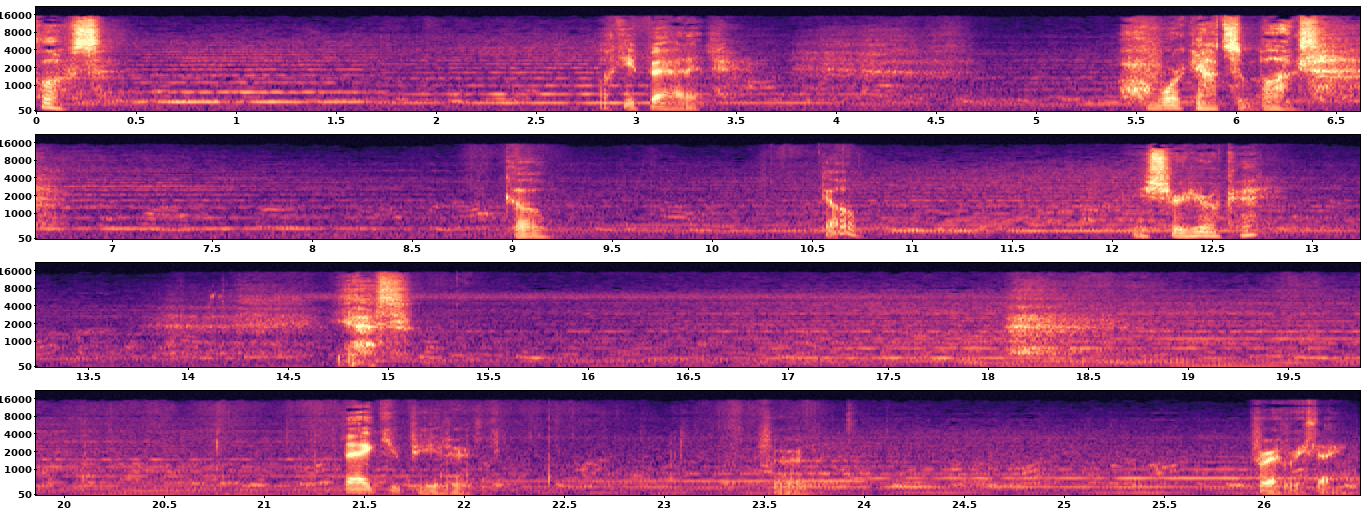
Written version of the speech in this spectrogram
Close. I'll keep at it. I'll work out some bugs. Go. Go. You sure you're okay? Yes. Thank you, Peter. For. for everything.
